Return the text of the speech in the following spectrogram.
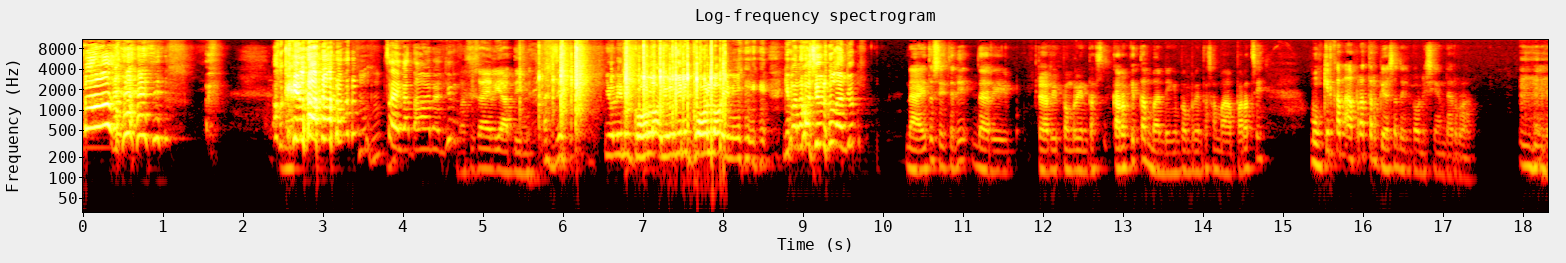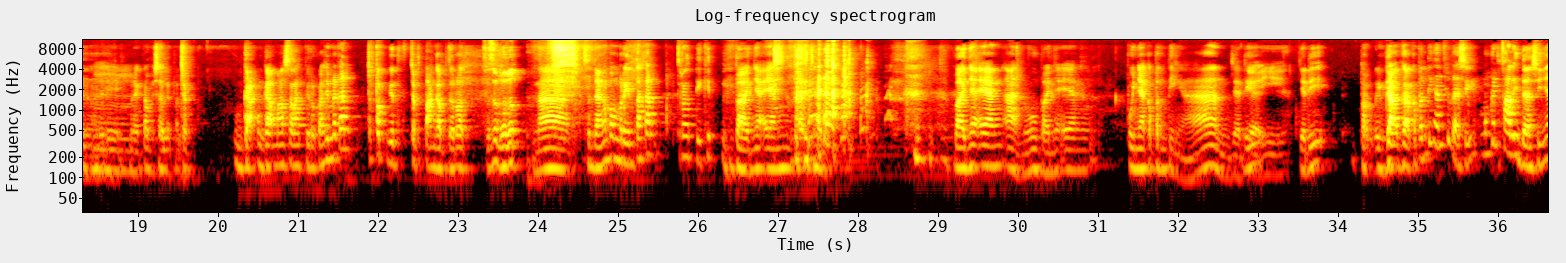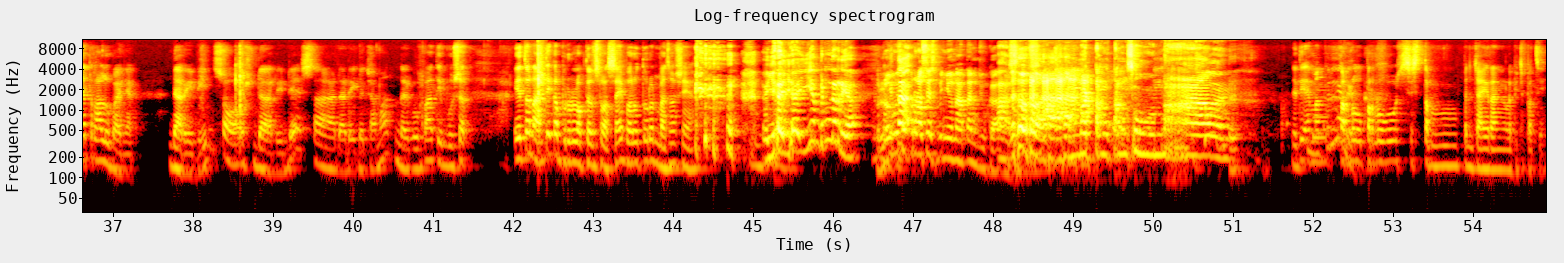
Oke lah. Saya nggak tahan aja. masih saya liatin Yul ini golok, Yul ini golok ini. Gimana Mas Yul lanjut? Nah itu sih jadi dari dari pemerintah kalau kita bandingin pemerintah sama aparat sih mungkin kan aparat terbiasa dengan kondisi yang darurat. Gitu. Jadi Hmm. mereka bisa cek nggak nggak masalah birokrasi mereka kan cepet gitu cepet tanggap darurat. sesudut Nah sedangkan pemerintah kan Cerot dikit. banyak yang banyak yang anu banyak yang punya kepentingan. Jadi ya, i- jadi per, nggak nggak kepentingan juga sih. Mungkin validasinya terlalu banyak. Dari dinsos dari desa dari kecamatan dari bupati pusat itu nanti keburu lockdown selesai baru turun bansosnya. Iya iya iya bener ya. belum Kita- itu proses penyunatan juga. Meteng teng sunal. jadi emang Bener perlu perlu sistem pencairan yang lebih cepat sih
